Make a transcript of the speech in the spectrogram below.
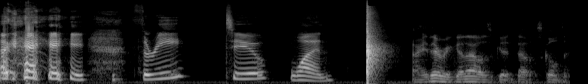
Okay. Three, two, one. All right, there we go. That was good. That was golden.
